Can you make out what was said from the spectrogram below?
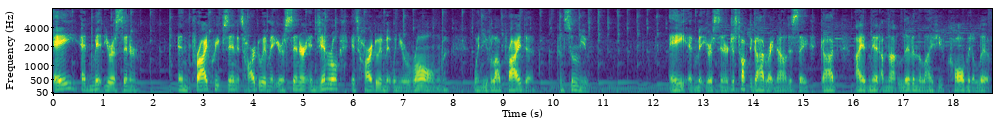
A, admit you're a sinner. And pride creeps in. It's hard to admit you're a sinner. In general, it's hard to admit when you're wrong, when you've allowed pride to consume you. A, admit you're a sinner. Just talk to God right now. Just say, God, I admit I'm not living the life you've called me to live.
